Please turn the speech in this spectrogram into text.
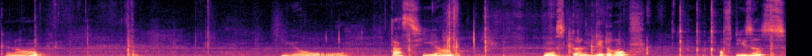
Genau. Jo, das hier muss dann hier drauf, auf dieses.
